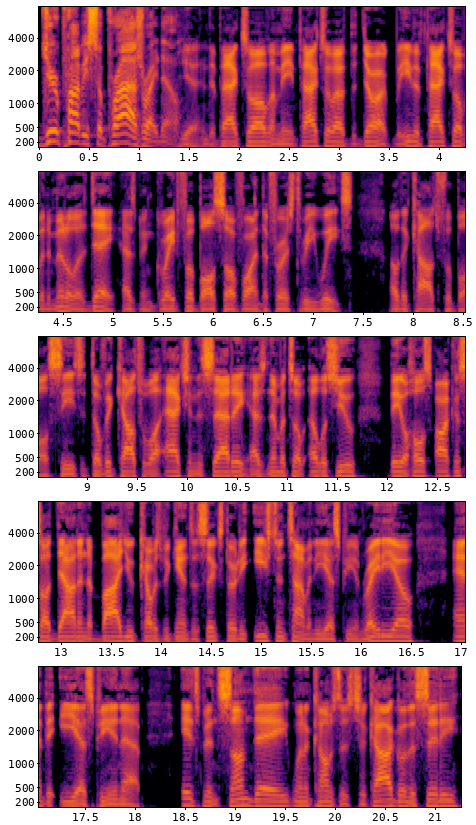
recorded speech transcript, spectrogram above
you're probably surprised right now. Yeah, in the Pac 12, I mean, Pac 12 after dark, but even Pac 12 in the middle of the day has been great football so far in the first three weeks of the college football season. Don't forget college football action this Saturday as number 12 LSU. They will host Arkansas down in the Bayou. Coverage begins at 6.30 Eastern Time on ESPN Radio and the ESPN app. It's been some day when it comes to Chicago, the city,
